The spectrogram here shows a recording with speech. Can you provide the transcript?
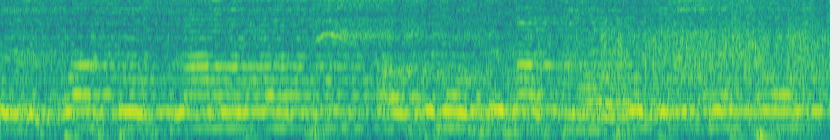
del quarto slalom di Altomonte. Massimo, la foto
